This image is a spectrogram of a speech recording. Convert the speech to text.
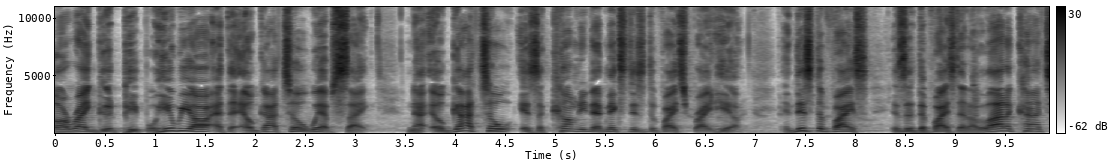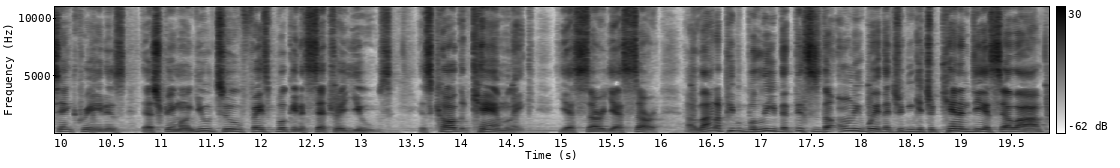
all right, good people. Here we are at the Elgato website. Now, Elgato is a company that makes this device right here. And this device is a device that a lot of content creators that stream on YouTube, Facebook, and etc. use. It's called the Cam Link. Yes, sir. Yes, sir. A lot of people believe that this is the only way that you can get your Canon DSLR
